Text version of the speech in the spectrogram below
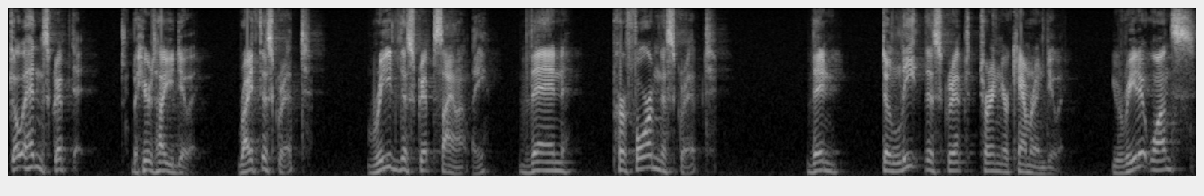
Go ahead and script it. But here's how you do it. Write the script, read the script silently, then perform the script, then delete the script, turn on your camera and do it. You read it once,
